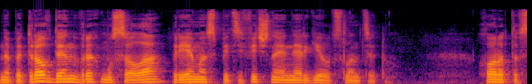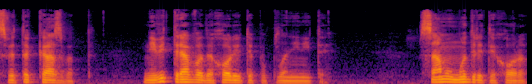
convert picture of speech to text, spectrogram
На Петров ден връх Мусала приема специфична енергия от Слънцето. Хората в света казват, не ви трябва да ходите по планините. Само мъдрите хора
